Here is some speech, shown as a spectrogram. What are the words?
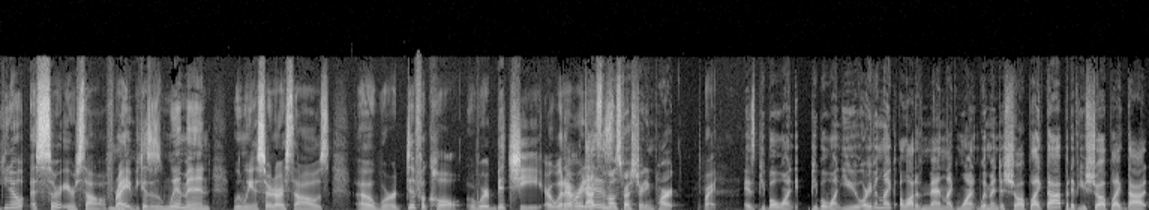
you know, assert yourself, right? Because as women, when we assert ourselves, uh, we're difficult or we're bitchy or whatever it is. That's the most frustrating part. right. is people want people want you or even like a lot of men like want women to show up like that but if you show up like that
